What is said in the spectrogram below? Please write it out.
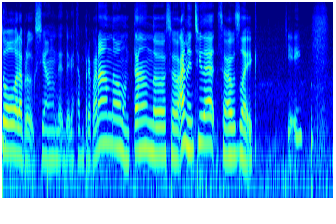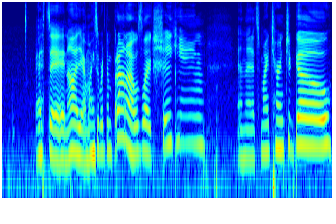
toda la producción desde que están preparando, montando. So, I'm into that. So, I was like, yay. Este, nada, llegamos ahí súper temprano. I was like shaking. And then it's my turn to go.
